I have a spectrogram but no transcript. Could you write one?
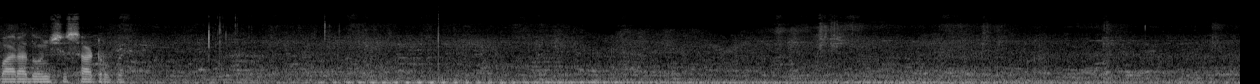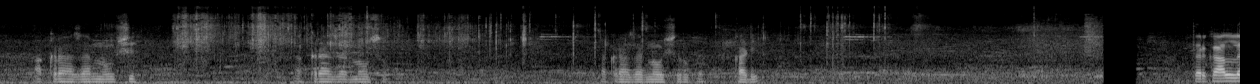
बारा दोनशे साठ रुपये. अकरा हजार नऊशे. अकरा हजार नऊशे. अकरा हजार नऊशे रुपये काडी. तर काल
